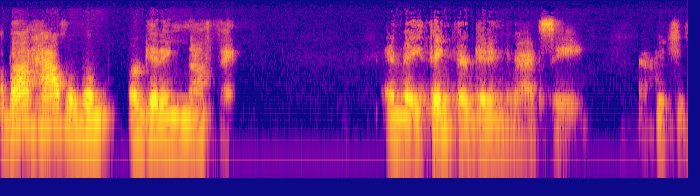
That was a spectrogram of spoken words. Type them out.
about half of them are getting nothing and they think they're getting the vaccine which is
